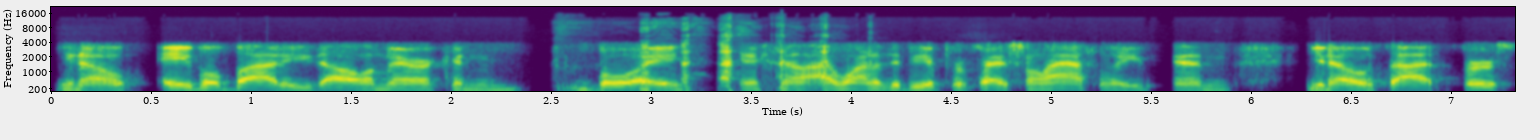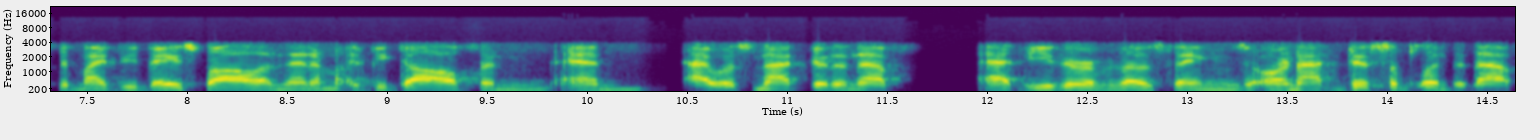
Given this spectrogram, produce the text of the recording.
you know, able-bodied all-American boy. you know, I wanted to be a professional athlete, and you know, thought first it might be baseball, and then it might be golf, and and I was not good enough at either of those things, or not disciplined enough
